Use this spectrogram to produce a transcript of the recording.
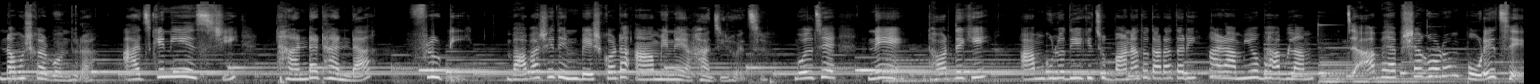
নমস্কার বন্ধুরা, আজকে নিয়ে এসছি ঠান্ডা ঠান্ডা ফ্রুটি। বাবা সেদিন বেশ কটা আম এনে হাজির হয়েছে। বলছে, নে, ধর দেখি, আমগুলো দিয়ে কিছু বানাতো তাড়াতাড়ি। আর আমিও ভাবলাম, যা ব্যবসা গরম পড়েছে,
